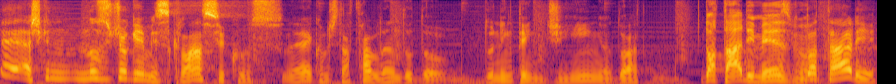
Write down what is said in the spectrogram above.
é, acho que nos videogames clássicos, né, quando a gente tá falando do, do Nintendinho, do, Do Atari mesmo. do Atari,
